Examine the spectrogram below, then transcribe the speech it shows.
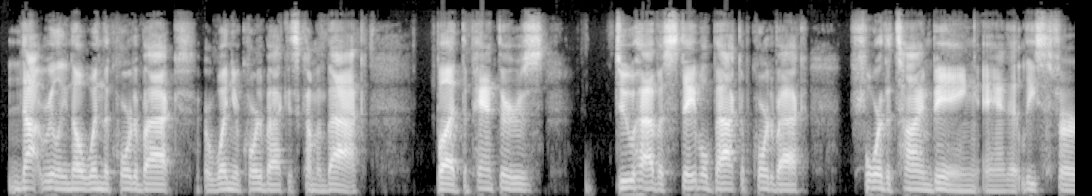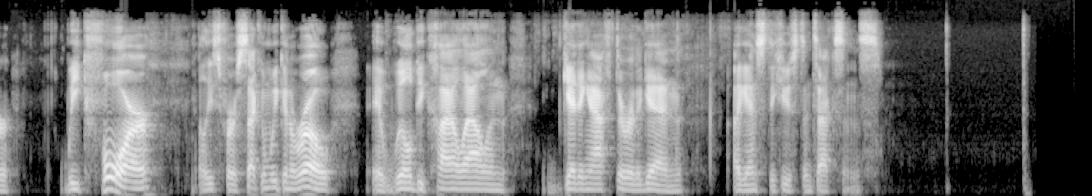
not really know when the quarterback or when your quarterback is coming back, but the Panthers do have a stable backup quarterback for the time being, and at least for week four, at least for a second week in a row, it will be Kyle Allen getting after it again against the Houston Texans.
